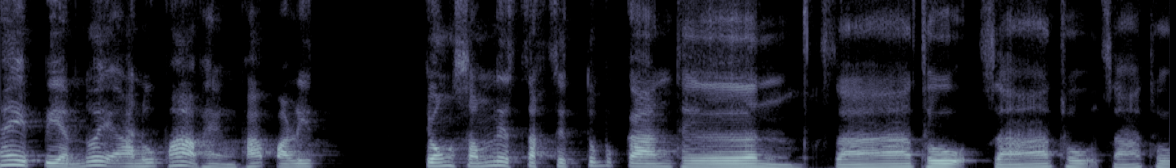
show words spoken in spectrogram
ให้เปี่ยมด้วยอนุภาพแห่งพระปริตจงสำเร็จศักดิ์สิทธิ์ทุกประการเทินสาธุ สาธุ สาธุ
